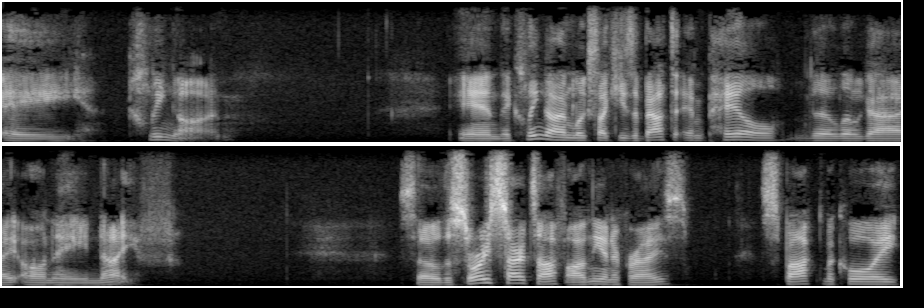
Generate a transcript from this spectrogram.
a Klingon and the Klingon looks like he's about to impale the little guy on a knife. So the story starts off on the Enterprise. Spock, McCoy,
